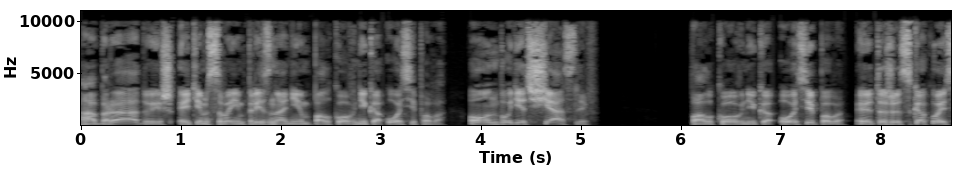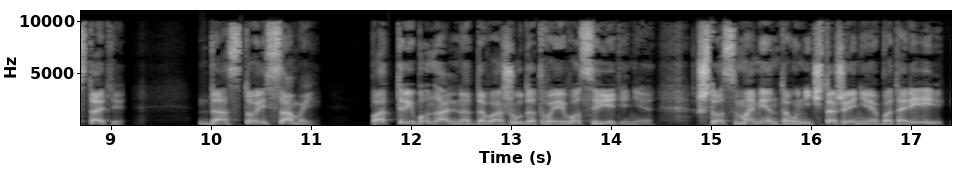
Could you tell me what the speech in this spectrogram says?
Обрадуешь этим своим признанием полковника Осипова, он будет счастлив. Полковника Осипова? Это же с какой стати? Да с той самой. Подтрибунально довожу до твоего сведения, что с момента уничтожения батареи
